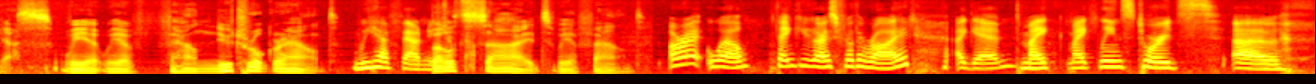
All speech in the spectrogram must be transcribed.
Yes. We uh, we have found neutral ground. we have found neutral Both ground. sides we have found. All right. Well, thank you guys for the ride. Again, Mike Mike leans towards uh,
